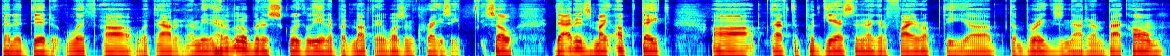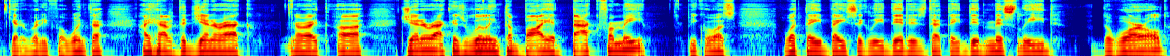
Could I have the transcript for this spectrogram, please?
than it did with uh, without it. I mean, it had a little bit of squiggly in it, but nothing. It wasn't crazy. So that is my update. Uh, I have to put gas in it. I got to fire up the uh, the Briggs now that I'm back home. Get it ready for winter. I have the Generac. All right, uh, Generac is willing to buy it back from me because what they basically did is that they did mislead the world,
